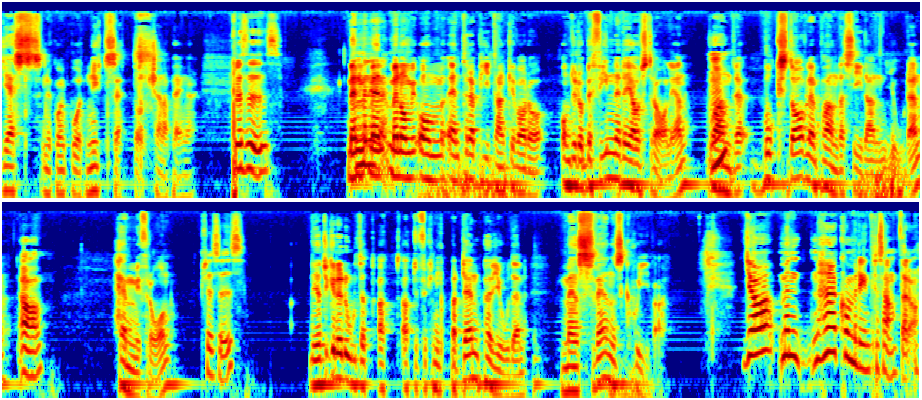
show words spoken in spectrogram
Yes, nu kommer vi på ett nytt sätt att tjäna pengar. Precis. Men, Men men, men, om, vi, om en terapitanke var då Om du då befinner dig i Australien på Mm. andra, Bokstavligen på andra sidan jorden Ja, Hemifrån precis. Jag tycker det är roligt att, att, att du förknippar den perioden med en svensk skiva Ja, men här kommer det intressanta då.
